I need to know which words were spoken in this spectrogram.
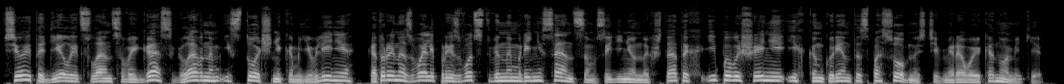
Все это делает сланцевый газ главным источником явления, которое назвали производственным ренессансом в Соединенных Штатах и повышение их конкурентоспособности в мировой экономике —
